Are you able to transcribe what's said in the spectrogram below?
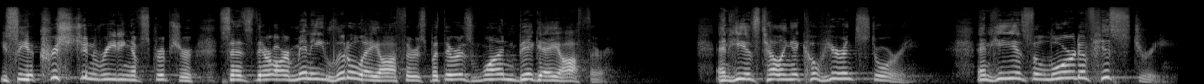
You see, a Christian reading of Scripture says there are many little a authors, but there is one big A author. And he is telling a coherent story. And he is the Lord of history.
